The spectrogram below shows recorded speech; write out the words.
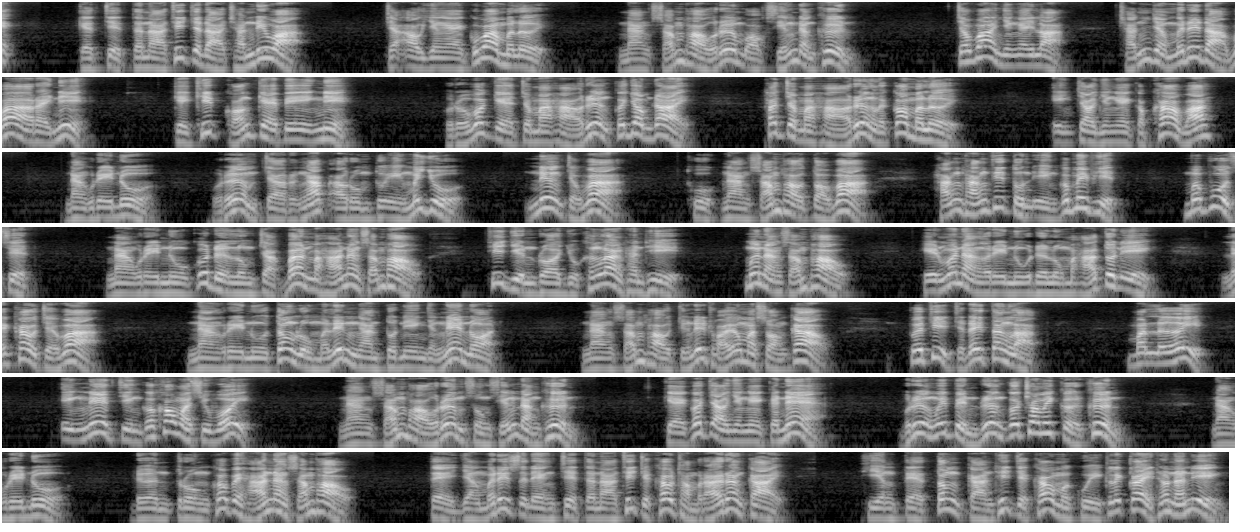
แกเจตนาที่จะด่าฉันดิว่า จะเอายังไงก็ว่ามาเลย นางสำเภาเริ่มออกเสียงดังขึ้น จะว่ายังไงล่ะ ฉันยังไม่ได้ด่าว่าอะไรนี่ แกคิดของแกไปเองนี่ หรือว่าแกจะมาหาเรื่องก็ย่อมได้ ถ้าจะมาหาเรื่องแล้วก็มาเลย เองจะเอายังไงกับข้าวะ นางเรนูเริ่มจะระงับอารมณ์ตัวเองไม่อยู่ เนื่องจากว่าถูกนางสำเภาตอบว่า ทั้งๆทที่ตนเองก็ไม่ผิด เมื่อพูดเสร็จ นางเรนูก็เดินลงจากบ้านมาหานางสำเภาที่ยืนรออยู่ข้างล่างทันที เมื่อนางสำเภาเห็นว่านางเรนูเดินลงมาหาตนเอง และเข้าใจว่า นางเรนูต้องลงมาเล่นงานตนเองอย่างแน่นอน นางสำเภาจึงได้ถอยออกมาสองก้าวเพื่อที่จะได้ตั้งหลัก มาเลย เองแน่จริงก็เข้ามาสิโว้ยนางสำเภาเริ่มส่งเสียงดังขึ้น แกก็จะเอายังไงกันแน่ เรื่องไม่เป็นเรื่องก็ชอบไม่เกิดขึ้น นางเรนูเดินตรงเข้าไปหานางสำเภาแต่ยังไม่ได้แสดงเจตนาที่จะเข้าทำร้ายร่างกาย เพียงแต่ต้องการที่จะเข้ามาคุยใกล้ ๆ เท่านั้นเอง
